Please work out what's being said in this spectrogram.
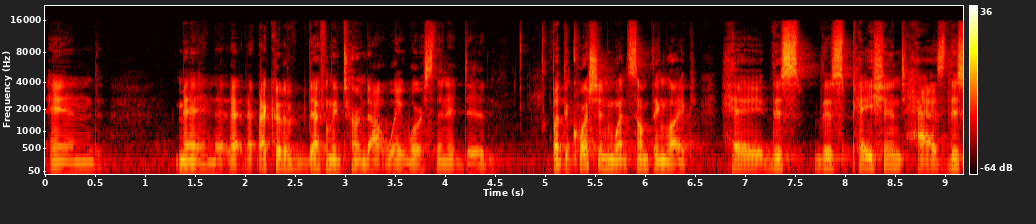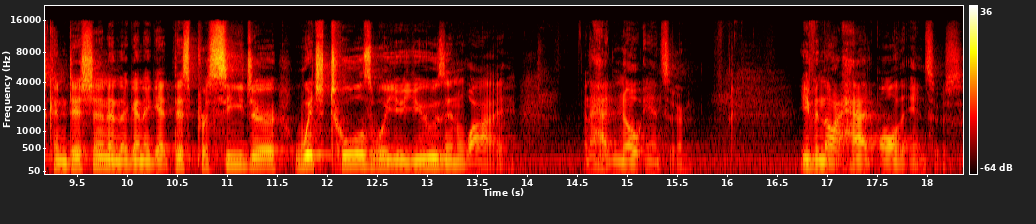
And man, that, that, that could have definitely turned out way worse than it did. But the question went something like, hey, this, this patient has this condition and they're gonna get this procedure. Which tools will you use and why? And I had no answer, even though I had all the answers.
